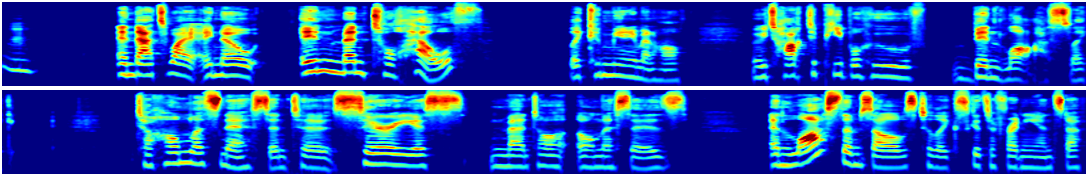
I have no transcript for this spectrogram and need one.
Mm. and that's why i know in mental health like community mental health when we talk to people who've been lost like to homelessness and to serious mental illnesses and lost themselves to like schizophrenia and stuff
